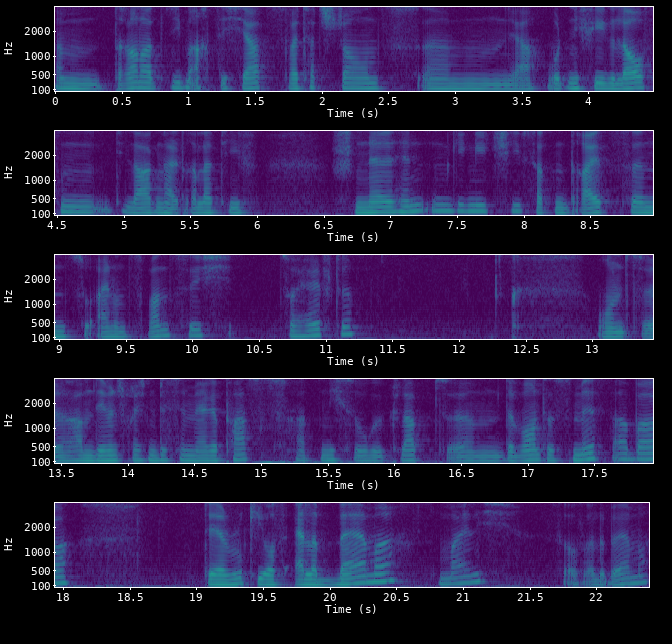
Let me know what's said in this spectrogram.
Ähm, 387 Yards, zwei Touchdowns. Ähm, ja, wurde nicht viel gelaufen. Die lagen halt relativ schnell hinten gegen die Chiefs, hatten 13 zu 21 zur Hälfte. Und äh, haben dementsprechend ein bisschen mehr gepasst. Hat nicht so geklappt. Ähm, Devonta Smith aber, der Rookie aus Alabama, meine ich. Ist aus Alabama.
